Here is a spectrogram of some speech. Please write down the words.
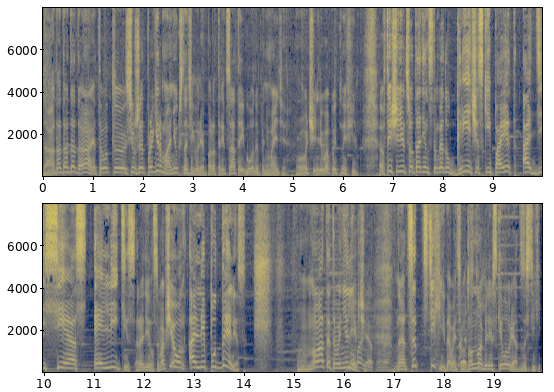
Да, да, да, да, да. Это вот э, сюжет про Германию, кстати говоря, про 30-е годы, понимаете? Очень любопытный фильм. В 1911 году греческий поэт Одиссеас Элитис родился. Вообще он Алипуделис. Ну, от этого не Ну, легче. понятно, да. Э, ц- стихи, давайте. Вот он Нобелевский лауреат за стихи.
